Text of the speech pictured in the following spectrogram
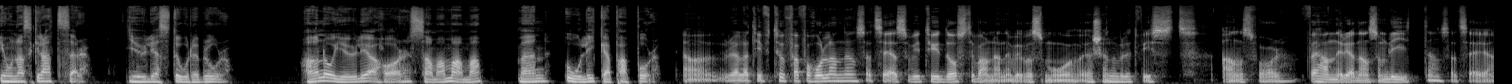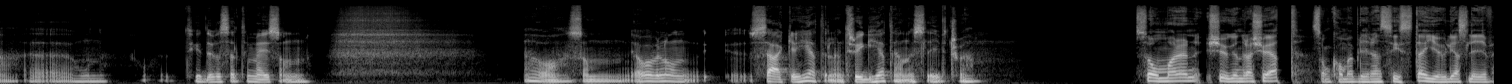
Jonas Gratzer, Julias storebror. Han och Julia har samma mamma, men olika pappor. Ja, relativt tuffa förhållanden så att säga, så vi tydde oss till varandra när vi var små. Jag känner väl ett visst ansvar för henne redan som liten så att säga. Uh, hon tydde väl sig till mig som ja, som, jag var väl någon säkerhet eller en trygghet i hennes liv tror jag. Sommaren 2021, som kommer bli den sista i Julias liv,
